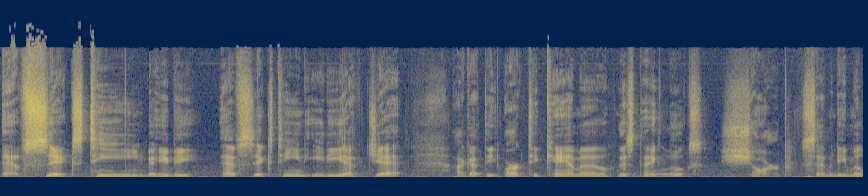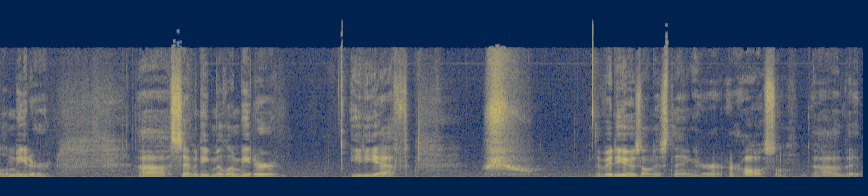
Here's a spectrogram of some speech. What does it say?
F16, baby. F16 EDF jet. I got the Arctic camo. This thing looks sharp. 70 millimeter, uh, 70 millimeter EDF. Whew. The videos on this thing are, are awesome. Uh, that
